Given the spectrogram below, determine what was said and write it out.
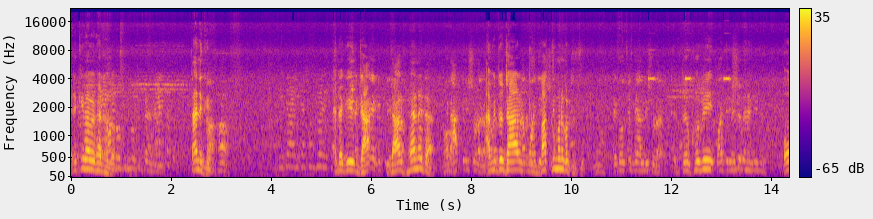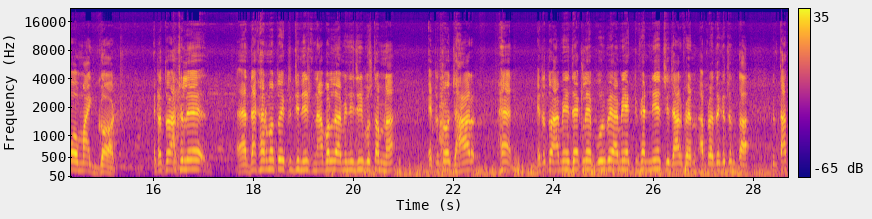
এটা কীভাবে ফ্যান হলো? নতুন নতুন ফ্যান তাই নাকি? হ্যাঁ এটা কি যার ফ্যান এটা? আমি তো যার এটা 3500 বাতি মনে করতেছি। এটা হচ্ছে বিয়াল্লিশশো টাকা। তো খুবই। ও মাই গড। এটা তো আসলে দেখার মতো একটি জিনিস না বললে আমি নিজেই বুঝতাম না। এটা তো ঝাড় ফ্যান এটা তো আমি দেখলে পূর্বে আমি একটি ফ্যান নিয়েছি, যার ফ্যান আপনারা দেখেছেন তা। তার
